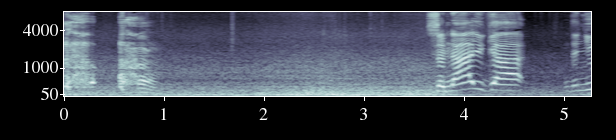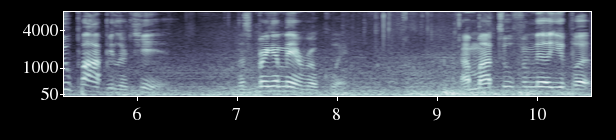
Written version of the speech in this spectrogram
so now you got the new popular kid. Let's bring him in real quick. I'm not too familiar, but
